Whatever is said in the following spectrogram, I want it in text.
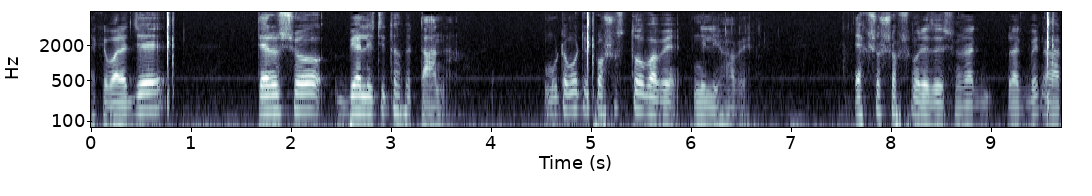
একেবারে যে তেরোশো বিয়াল্লিশ দিতে হবে তা না। মোটামুটি প্রশস্তভাবে নিলে হবে। একশো সবসময় রেজলিউশন রাখবেন আর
